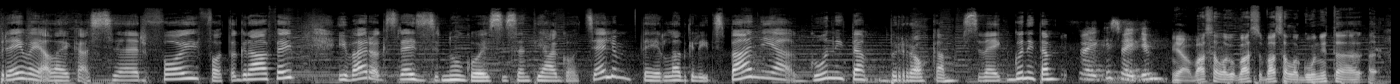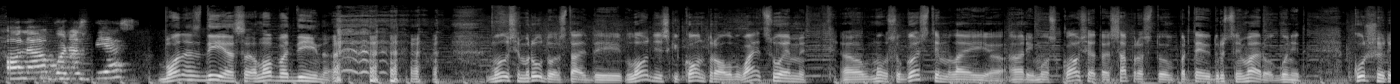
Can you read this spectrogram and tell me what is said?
brīvajā laikā surfoja, fotografēja, un vairākas reizes ir nogojusi Santiago ceļu. Te ir Latvijas Spānijā Gunita Broka. Sveika, Gunita! Sveiki, sveiki! Jā, vasala, vas, vasala Gunita. Hola, buenos dias! Buenos dias, labadīna! Mums ir rūdos tādi loģiski kontroli jautājumi mūsu gostiem, lai arī mūsu klausītāji saprastu par tevi drusciņu vairāk, Gunīt. Kurš ir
